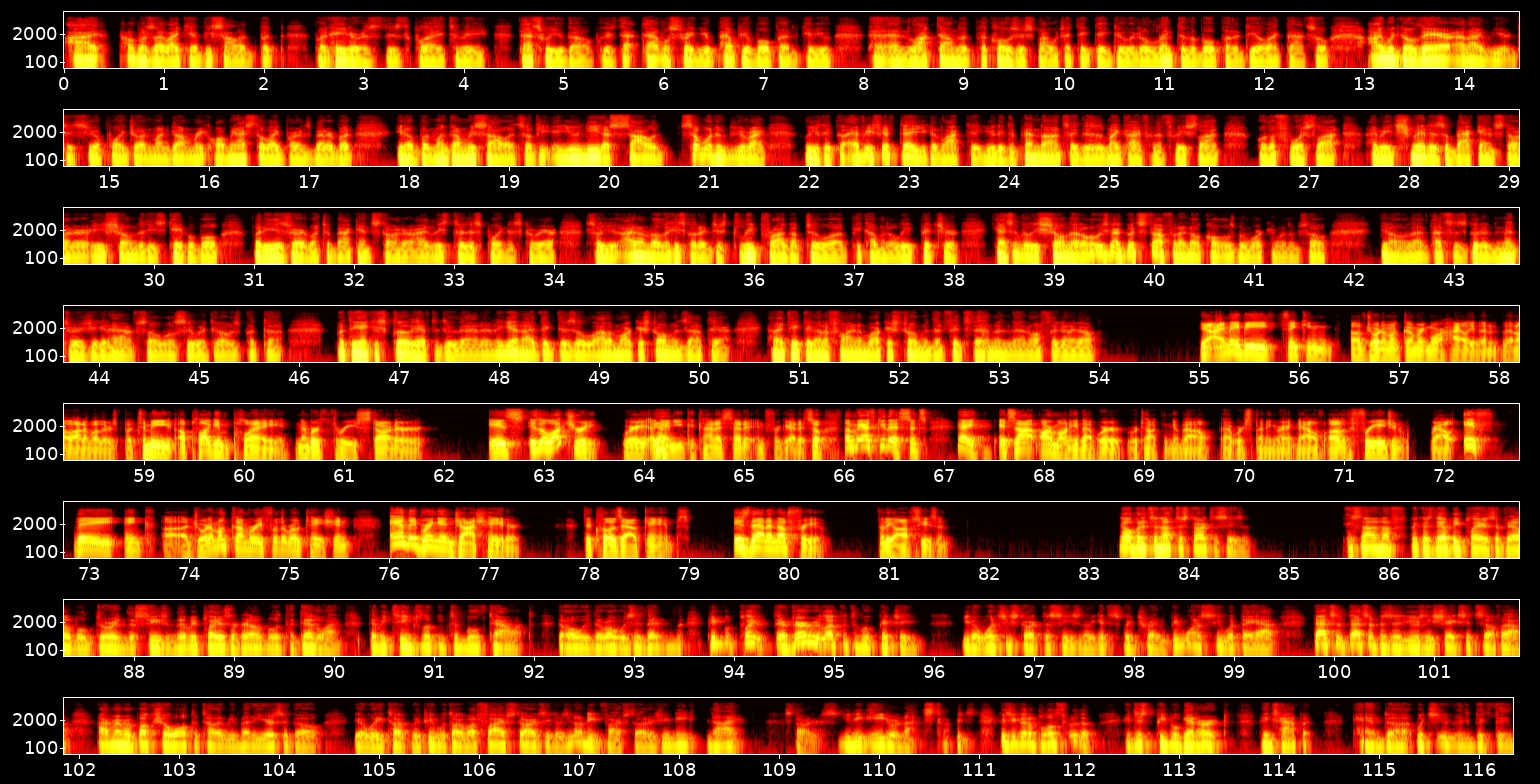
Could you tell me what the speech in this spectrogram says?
I, as I like him, he's solid, but but Hader is is the play to me. That's where you go because that that will straighten your help your bullpen, give you and, and lock down the, the closer spot, which I think they do. It'll lengthen the bullpen a deal like that. So I would go there, and I to your point, Jordan Montgomery. Or I mean, I still like Burnes better, but you know, but Montgomery's solid. So if you you need a solid someone who you're right, who you could go every fifth day, you can lock you could depend on. Say this is my guy for the three slot or the four slot. I mean, Schmidt is a back end starter. He's shown that he's capable, but he is very much a back end starter, at least to this point in his career. So you, I don't know that he's going to just leapfrog up to uh, become an elite pitcher. He hasn't really shown that, although he's got good stuff, and I know Cole's been working with him. So, you know, that that's as good a mentor as you can have. So we'll see where it goes. But uh, but the Yankees clearly have to do that. And again, I think there's a lot of Marcus Stromans out there, and I think they're going to find a Marcus Stroman that fits them, and then off they're going to go. Yeah, I may be thinking of Jordan Montgomery more highly than than a lot of others, but to me, a plug and play number three starter is is a luxury where again yeah. you could kind of set it and forget it. So let me ask you this: since hey, it's not our money that we're we're talking about that we're spending right now, uh, the free agent route. If they ink uh, a Jordan Montgomery for the rotation and they bring in Josh Hader to close out games, is that enough for you for the offseason? No, but it's enough to start the season it's not enough because there'll be players available during the season. There'll be players available at the deadline. There'll be teams looking to move talent. They're always there always is that people play. They're very reluctant to move pitching. You know, once you start the season or you get to spring training, people want to see what they have. That's a that's a position usually shakes itself out. I remember Buck Showalter telling me many years ago. You know, when he talked when people talk about five starters, he goes, "You don't need five starters. You need nine starters. You need eight or nine starters because you're going to blow through them. It just people get hurt. Things happen." and uh, which uh,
